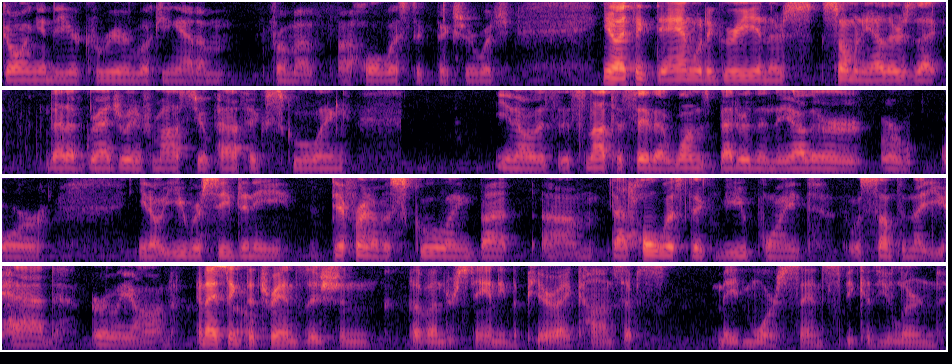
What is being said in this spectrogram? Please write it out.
going into your career looking at them from a, a holistic picture, which you know I think Dan would agree, and there's so many others that that have graduated from osteopathic schooling. You know, it's, it's not to say that one's better than the other, or or you know you received any different of a schooling, but um, that holistic viewpoint was something that you had early on. And I so. think the transition of understanding the PRI concepts made more sense because you learned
